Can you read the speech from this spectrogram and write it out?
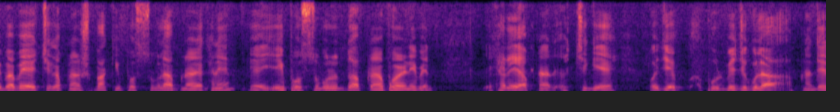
এভাবে হচ্ছে আপনার বাকি প্রশ্নগুলো আপনার এখানে এই এই প্রশ্ন পর্যন্ত আপনারা পড়ে নেবেন। এখানে আপনার হচ্ছে গিয়ে ওই যে পূর্বে যেগুলা আপনাদের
